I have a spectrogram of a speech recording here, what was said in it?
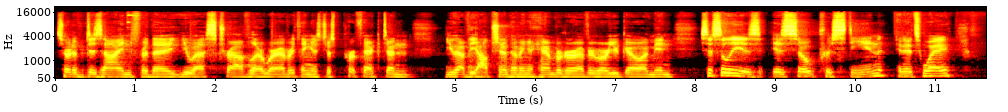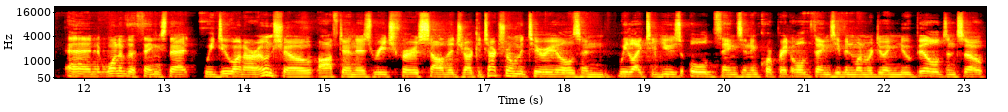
sort of designed for the US traveler where everything is just perfect and you have the option of having a hamburger everywhere you go. I mean, Sicily is is so pristine in its way and one of the things that we do on our own show often is reach for salvaged architectural materials. And we like to use old things and incorporate old things even when we're doing new builds. And so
